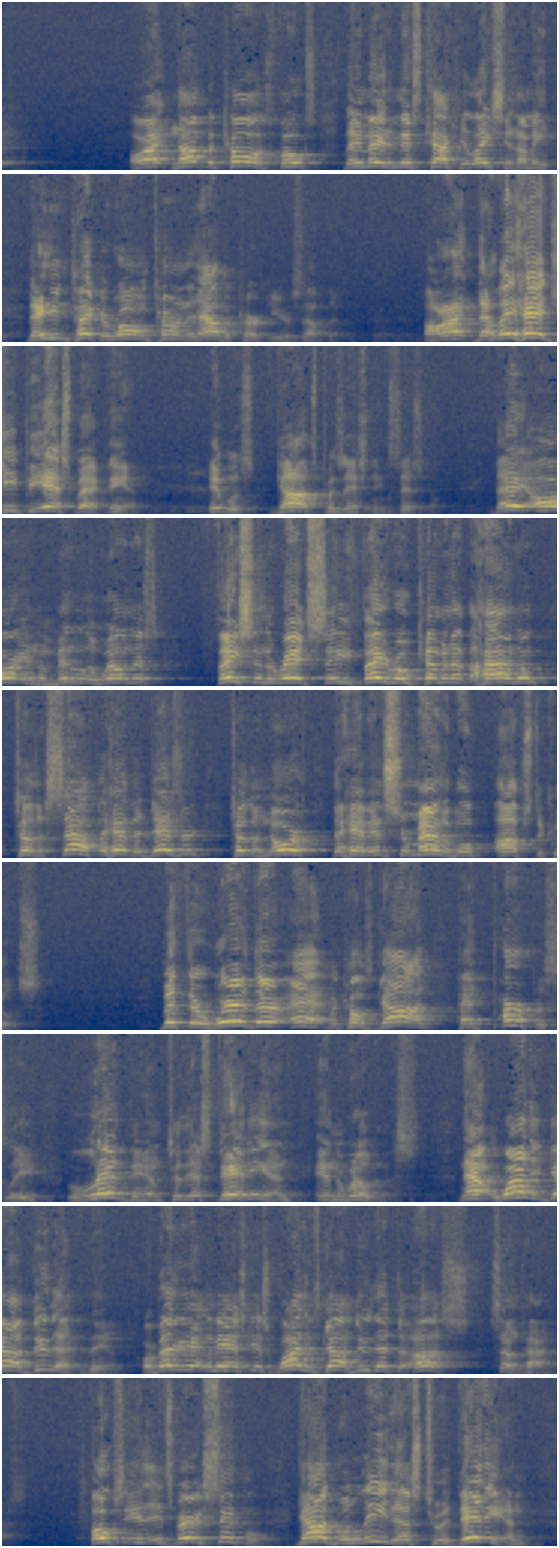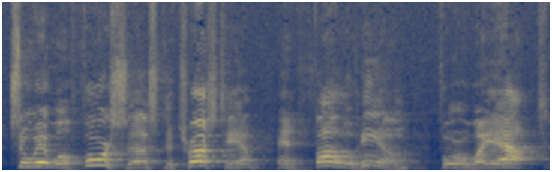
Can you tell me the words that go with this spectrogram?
All right? Not because, folks, they made a miscalculation. I mean, they didn't take a wrong turn at Albuquerque or something. All right? Now, they had GPS back then, it was God's positioning system. They are in the middle of the wilderness, facing the Red Sea, Pharaoh coming up behind them. To the south, they have the desert. To the north, they have insurmountable obstacles. But they're where they're at because God had purposely led them to this dead end in the wilderness. Now, why did God do that to them? Or better yet, let me ask you this why does God do that to us sometimes? Folks, it's very simple. God will lead us to a dead end, so it will force us to trust Him and follow Him for a way out.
